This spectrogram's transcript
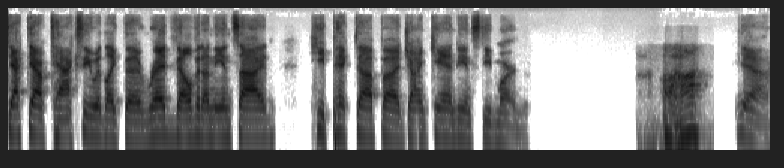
decked out taxi with like the red velvet on the inside he picked up uh, John Candy and Steve Martin. Uh huh. Yeah.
